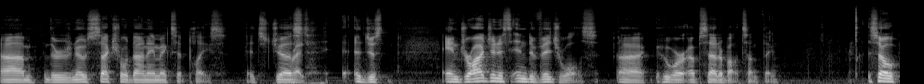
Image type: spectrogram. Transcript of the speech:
um, there's no sexual dynamics at place. It's just right. just androgynous individuals uh, who are upset about something. So,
